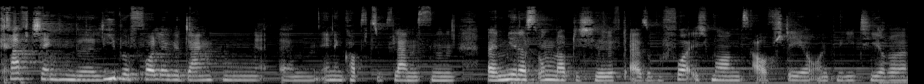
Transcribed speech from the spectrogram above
kraftschenkende, liebevolle Gedanken ähm, in den Kopf zu pflanzen, weil mir das unglaublich hilft. Also bevor ich morgens aufstehe und meditiere,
